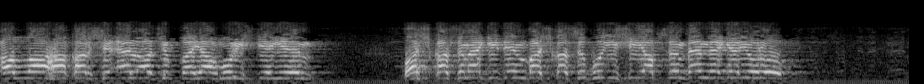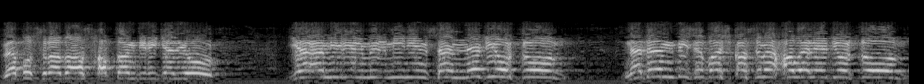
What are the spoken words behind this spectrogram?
Allah'a karşı el açıp da yağmur isteyeyim. Başkasına gidin, başkası bu işi yapsın, ben de geliyorum. Ve bu sırada ashabtan biri geliyor. Ya emiril müminin sen ne diyorsun? Neden bizi başkasına havale ediyorsun?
